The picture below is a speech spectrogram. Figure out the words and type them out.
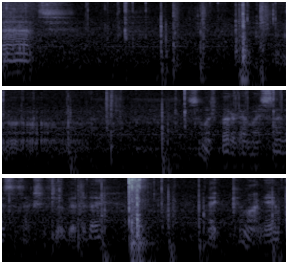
that. So much better to have my sinuses actually feel good today. Hey, come on, game.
